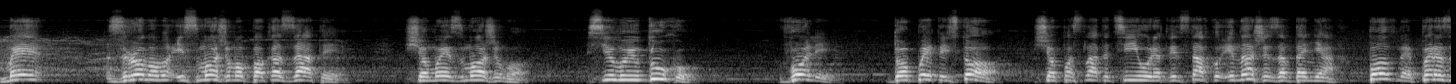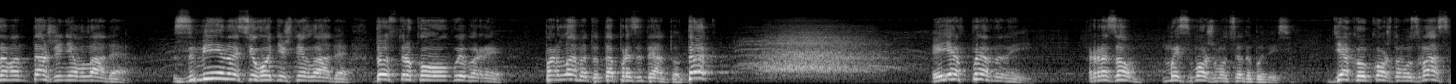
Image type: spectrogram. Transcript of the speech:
Ми зробимо і зможемо показати, що ми зможемо силою духу, волі добитись того, щоб послати цей уряд відставку і наше завдання повне перезавантаження влади, зміна сьогоднішньої влади дострокового вибори парламенту та президенту. Так? І я впевнений, разом ми зможемо це добитись. Дякую кожному з вас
